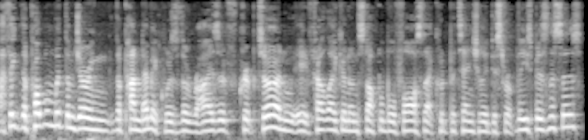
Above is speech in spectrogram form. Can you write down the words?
I think the problem with them during the pandemic was the rise of crypto, and it felt like an unstoppable force that could potentially disrupt these businesses.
